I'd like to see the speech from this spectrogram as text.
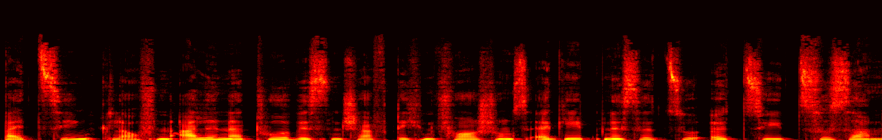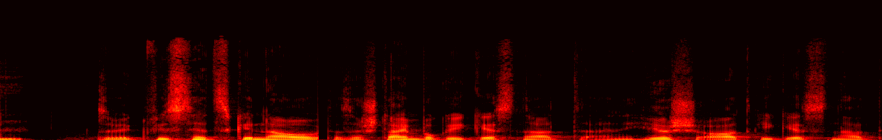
Bei Zink laufen alle naturwissenschaftlichen Forschungsergebnisse zu Ötzi zusammen. Also wir wissen jetzt genau, dass er Steinbock gegessen hat, eine Hirschart gegessen hat,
